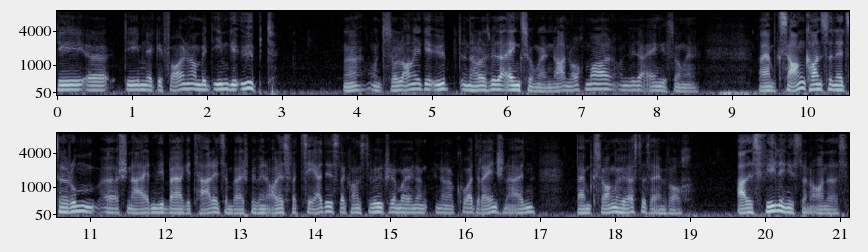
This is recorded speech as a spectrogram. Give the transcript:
die, äh, die ihm nicht gefallen haben, mit ihm geübt. Ne? Und so lange geübt und dann hat er es wieder eingesungen. Na, nochmal und wieder eingesungen. Weil am Gesang kannst du nicht so rumschneiden wie bei einer Gitarre zum Beispiel. Wenn alles verzerrt ist, da kannst du wirklich schon mal in einen, in einen Akkord reinschneiden. Beim Gesang hörst du es einfach. Alles Feeling ist dann anders.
